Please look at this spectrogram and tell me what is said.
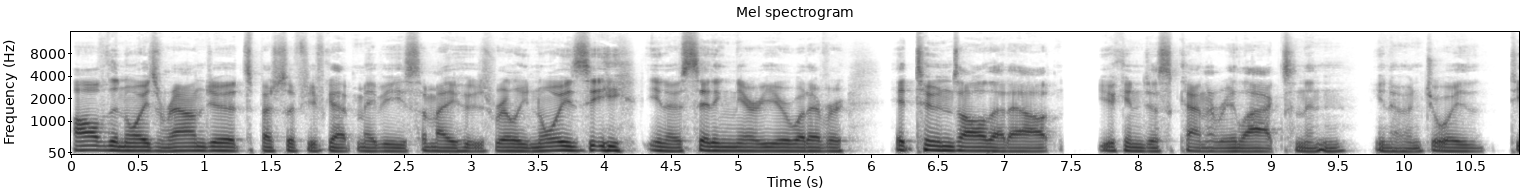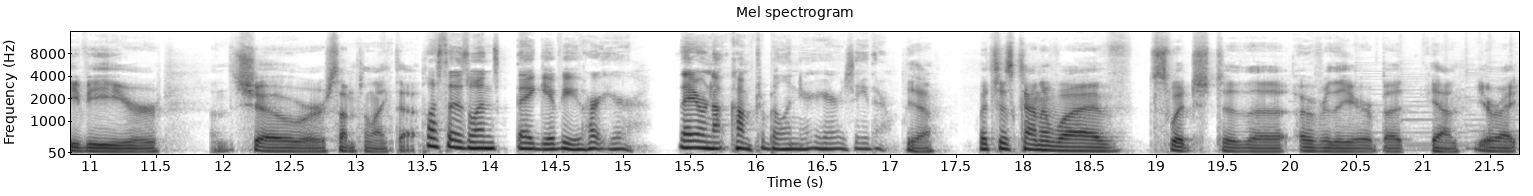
all of the noise around you, especially if you've got maybe somebody who's really noisy, you know, sitting near you or whatever. It tunes all that out. You can just kind of relax and then, you know, enjoy TV or uh, show or something like that. Plus, those ones they give you hurt your, they are not comfortable in your ears either. Yeah. Which is kind of why I've switched to the over the ear. But yeah, you're right.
